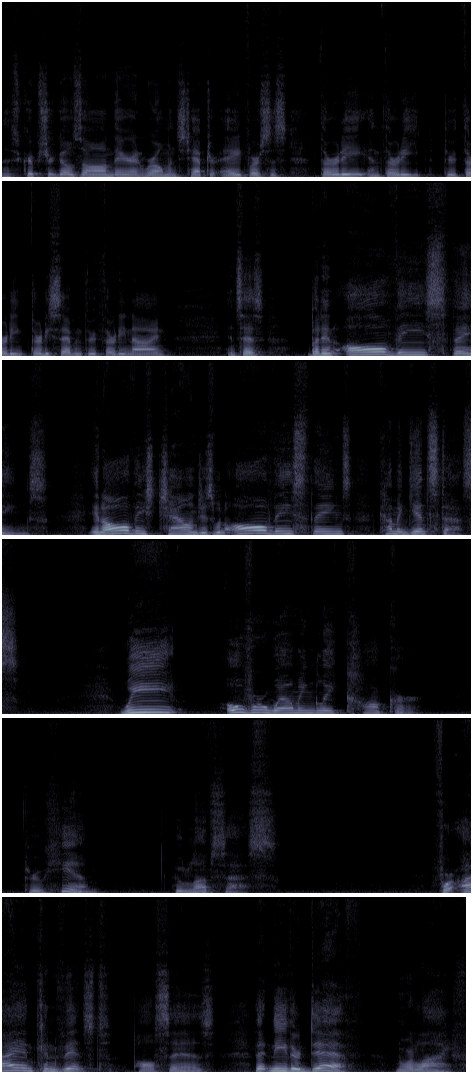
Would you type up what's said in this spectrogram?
And the scripture goes on there in Romans chapter 8, verses 30 and 30 through 30, 37 through 39, and says, But in all these things, in all these challenges, when all these things come against us, we overwhelmingly conquer through Him who loves us. For I am convinced, Paul says, that neither death nor life,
